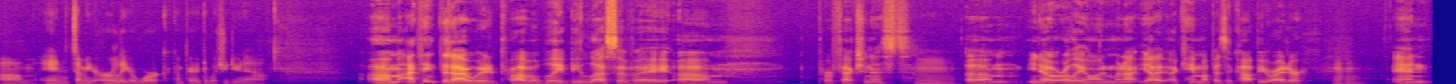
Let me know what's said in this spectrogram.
um, in some of your earlier work compared to what you do now? Um, I think that I would probably be less of a um, perfectionist. Mm. Um, you know, early on when I, yeah, I came up as a copywriter, Mhm. and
